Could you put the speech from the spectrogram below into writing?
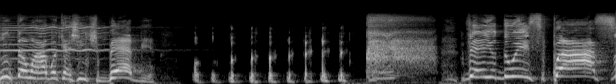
Então a água que a gente bebe ah, veio do espaço!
